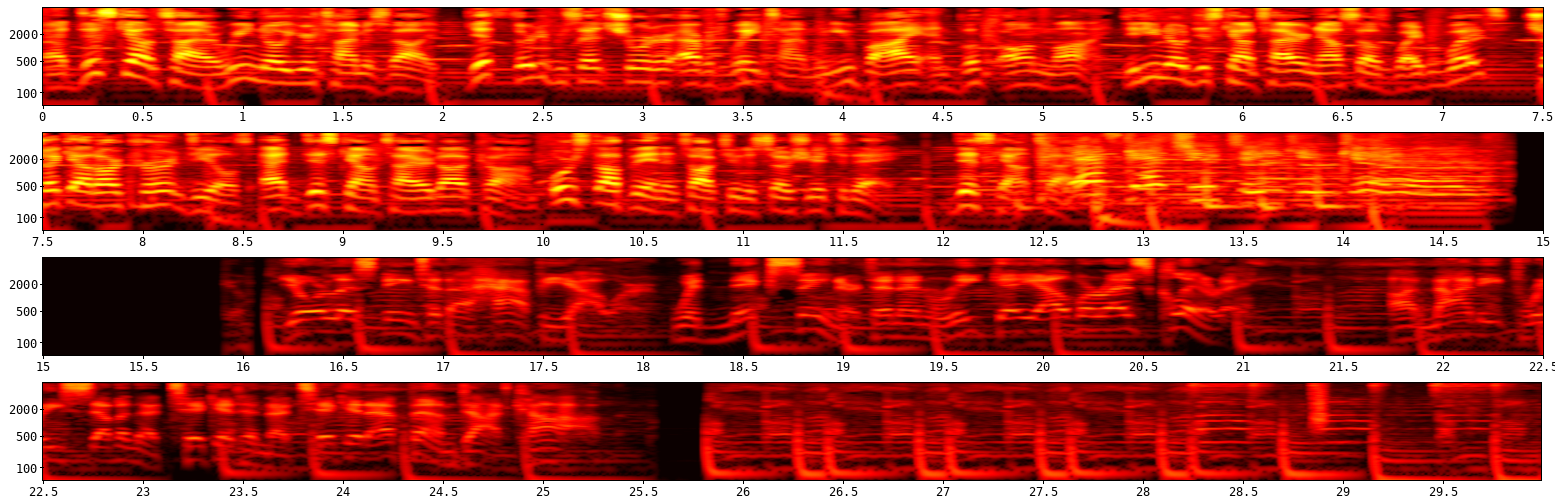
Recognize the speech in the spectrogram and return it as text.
At Discount Tire, we know your time is valuable. Get 30% shorter average wait time when you buy and book online. Did you know Discount Tire now sells wiper blades? Check out our current deals at discounttire.com or stop in and talk to an associate today. Discount Tire. Let's get you taken care of. You're listening to the Happy Hour with Nick Sainert and Enrique Alvarez Clary on 93.7 The Ticket and theticketfm.com.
